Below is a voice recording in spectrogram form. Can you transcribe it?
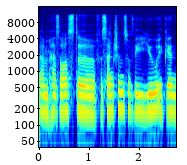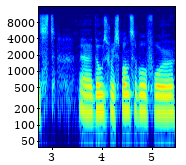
um, has asked uh, for sanctions of the EU against uh, those responsible for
